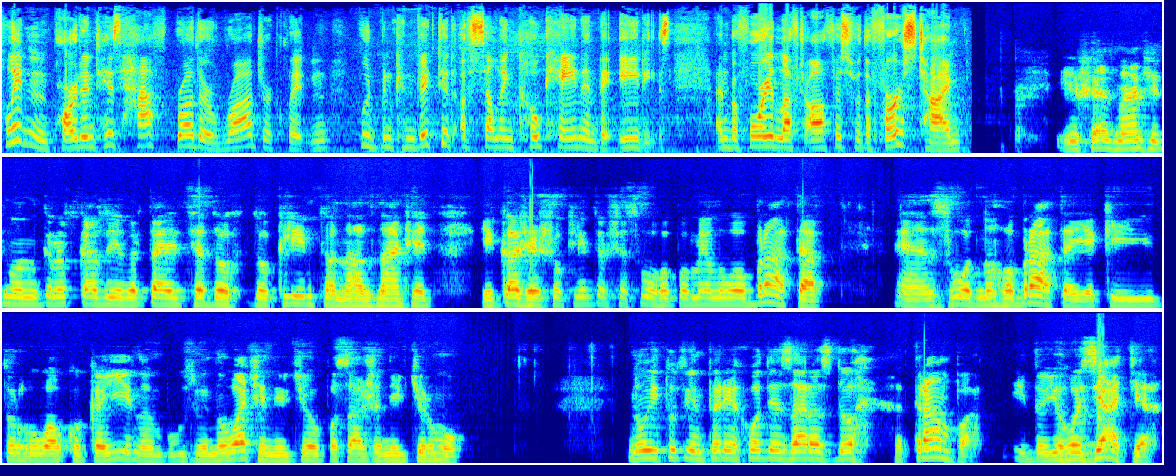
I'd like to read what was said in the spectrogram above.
Clinton pardoned his half brother, Roger Clinton, who had been convicted of selling cocaine in the 80s. And before he left office for the first time, І ще, значить, він розказує, вертається до, до Клінтона, значить, і каже, що Клінтон ще свого помилував брата, зводного брата, який торгував кокаїном, був звинувачений в цього посаджений в тюрму. Ну і тут він переходить зараз до Трампа і до його зятя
